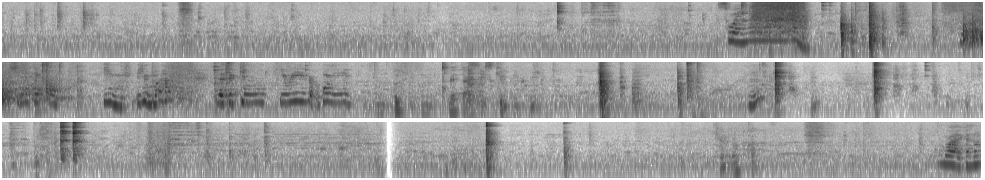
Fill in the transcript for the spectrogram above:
เดี๋ยวจะกินกีวีกับพวกนี้อีก Put lettuce is cute นี่หืม cannot cut วายกันเนา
